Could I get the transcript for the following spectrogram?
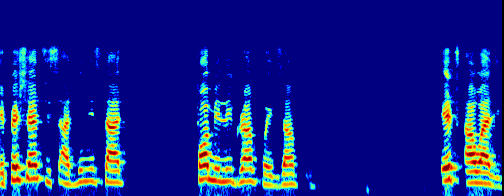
a patient is administered 4 milligram, for example, 8 hourly.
